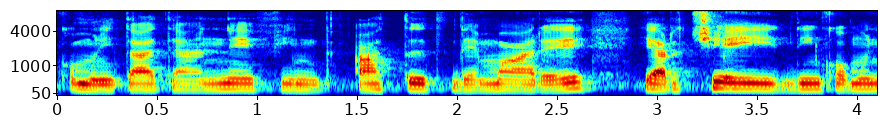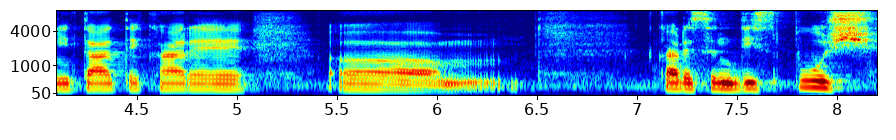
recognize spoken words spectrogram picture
comunitatea nefiind atât de mare, iar cei din comunitate care, uh, care sunt dispuși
